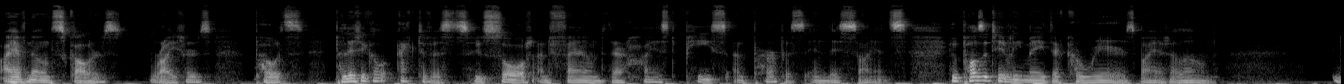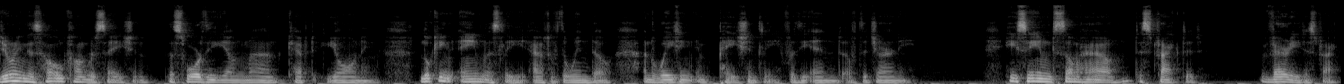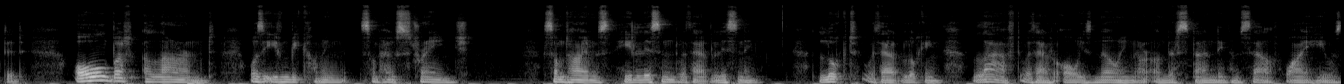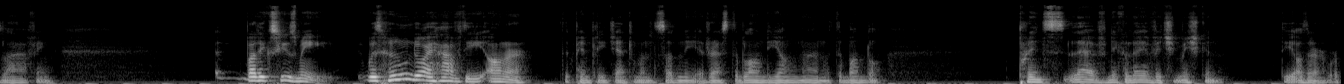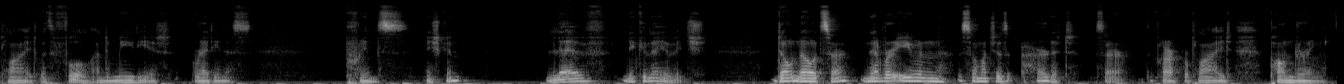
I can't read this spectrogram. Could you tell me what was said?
I have known scholars, writers, poets, political activists who sought and found their highest peace and purpose in this science, who positively made their careers by it alone. During this whole conversation, the swarthy young man kept yawning, looking aimlessly out of the window, and waiting impatiently for the end of the journey. He seemed somehow distracted, very distracted, all but alarmed, was even becoming somehow strange. Sometimes he listened without listening, looked without looking, laughed without always knowing or understanding himself why he was laughing. But excuse me, with whom do I have the honour? The pimply gentleman suddenly addressed the blond young man with the bundle. Prince Lev Nikolaevich Myshkin, the other replied with full and immediate readiness. Prince Myshkin? Lev Nikolaevich? Don't know it, sir. Never even so much as heard it, sir, the clerk replied, pondering.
